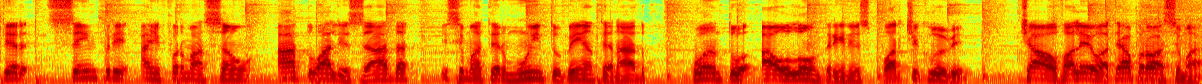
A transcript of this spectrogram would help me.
ter sempre a informação atualizada e se manter muito bem antenado quanto ao Londrina Esporte Clube. Tchau, valeu, até a próxima.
